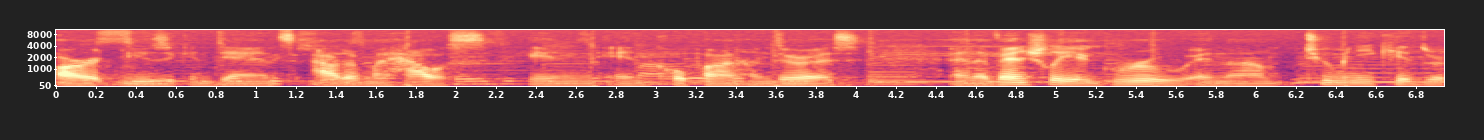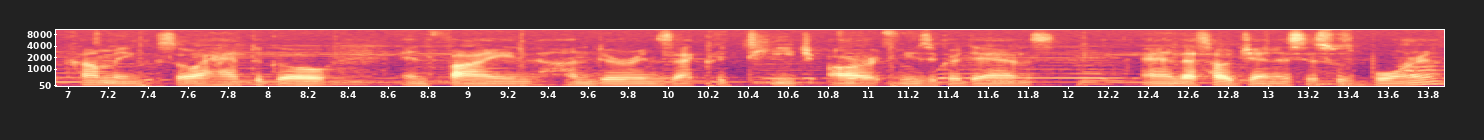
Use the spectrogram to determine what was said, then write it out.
art, music, and dance out of my house in, in Copan, Honduras. And eventually it grew, and um, too many kids were coming, so I had to go and find Hondurans that could teach art, music, or dance. And that's how Genesis was born.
